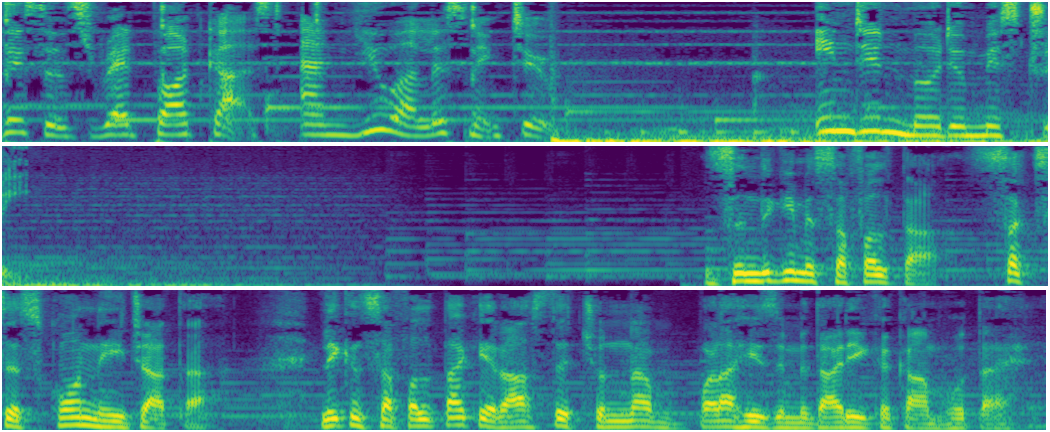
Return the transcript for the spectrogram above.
This is Red Podcast, and you are listening to Indian Murder Mystery. ज़िंदगी में सफलता सक्सेस कौन नहीं चाहता? लेकिन सफलता के रास्ते चुनना बड़ा ही ज़िम्मेदारी का काम होता है।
